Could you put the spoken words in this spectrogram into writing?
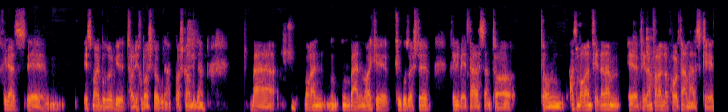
خیلی از اسمای بزرگ تاریخ باشگاه بودن باشگاه بودن. و واقعا اون برنامه که که گذاشته خیلی بهتر هستن تا تا اون از واقعا فعلا هم فعلا فقط لاپورتا هم هست که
